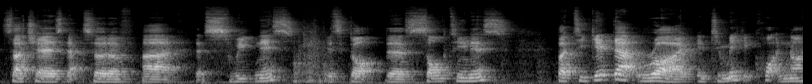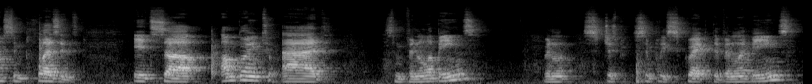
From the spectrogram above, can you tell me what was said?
such as that sort of uh, that sweetness. It's got the saltiness. But to get that right and to make it quite nice and pleasant, it's uh, I'm going to add some vanilla beans. Vanilla, just simply scrape the vanilla beans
